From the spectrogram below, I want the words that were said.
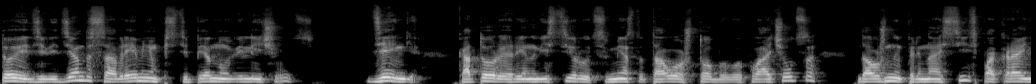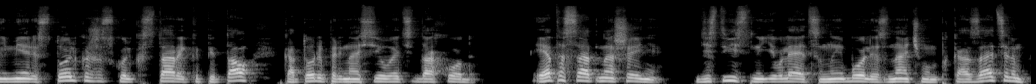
то и дивиденды со временем постепенно увеличиваются. Деньги – которые реинвестируются вместо того, чтобы выплачиваться, должны приносить по крайней мере столько же, сколько старый капитал, который приносил эти доходы. Это соотношение действительно является наиболее значимым показателем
